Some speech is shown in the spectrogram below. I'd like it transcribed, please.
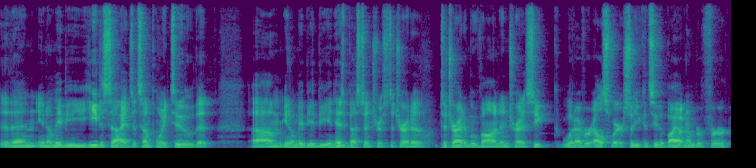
then you know maybe he decides at some point too that um, you know maybe it'd be in his best interest to try to to try to move on and try to seek whatever elsewhere. So you can see the buyout number for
